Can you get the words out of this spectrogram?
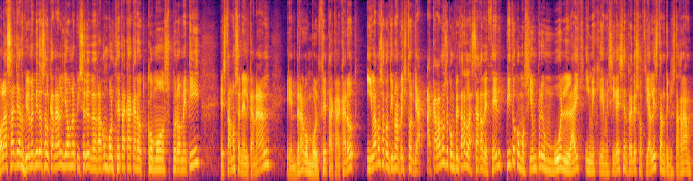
Hola Saiyans, bienvenidos al canal y a un episodio de Dragon Ball Z Kakarot. Como os prometí, estamos en el canal, en Dragon Ball Z Kakarot, y vamos a continuar la historia. Acabamos de completar la saga de Cell, pido como siempre un buen like y que me sigáis en redes sociales, tanto en Instagram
